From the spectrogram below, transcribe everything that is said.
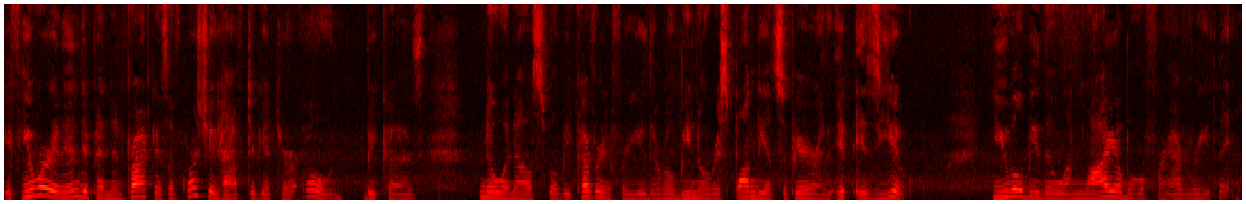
If you were in independent practice, of course you have to get your own because no one else will be covering for you. There will be no respondeat superior. It is you. You will be the one liable for everything.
